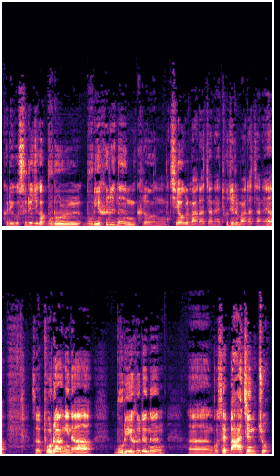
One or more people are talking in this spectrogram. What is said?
그리고 수류지가 물을 물이 흐르는 그런 지역을 말하잖아요 토지를 말하잖아요 그래서 도랑이나 물이 흐르는 어, 곳에 맞은 쪽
